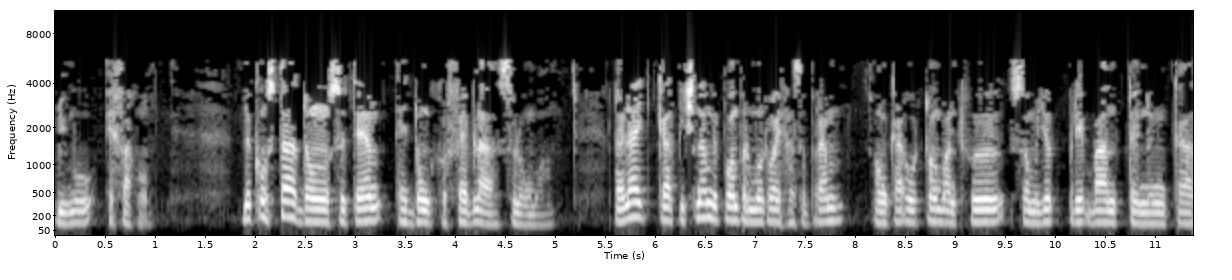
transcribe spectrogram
du mot effarant. Le constat dans ce terme est donc faible selon moi. ដោយឡែកកាលពីឆ្នាំ1955អង្គការអូតង់បានធ្វើសមយុទ្ធប្រៀបបានទៅនឹងការ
